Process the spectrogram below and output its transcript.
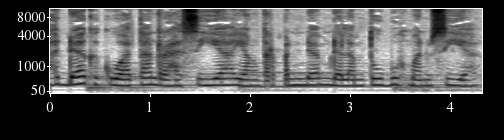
Ada kekuatan rahasia yang terpendam dalam tubuh manusia.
